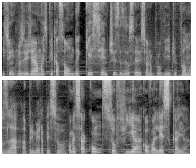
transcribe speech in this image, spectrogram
Isso inclusive já é uma explicação de que cientistas eu seleciono para o vídeo. Vamos lá, a primeira pessoa. Começar com Sofia Kovalevskaya.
